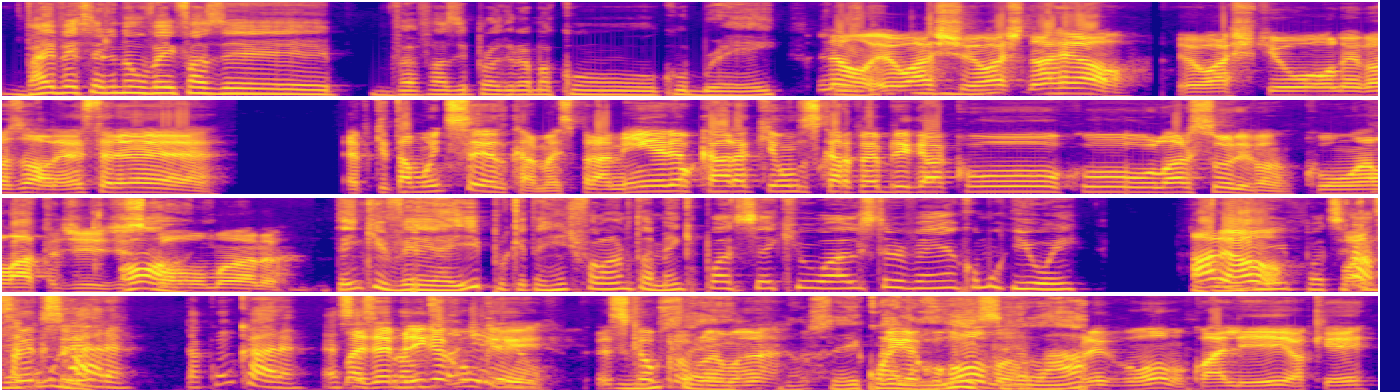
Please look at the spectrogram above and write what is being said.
Vai ver se ele não vem fazer vai fazer programa com, com o Bray. Não, eu acho, eu acho, na real, eu acho que o, o negócio do Lester é. É porque tá muito cedo, cara. Mas pra mim ele é o cara que um dos caras vai brigar com, com o Lars Sullivan, com a lata de, de Skol humano. Tem que ver aí, porque tem gente falando também que pode ser que o Alistair venha como Rio, hein? Ah, não. Pode ser Pode que ser venha Tá que com cara. Tá com cara. Essas Mas é briga com quem? Rio. Esse que é o Não sei, problema, né? Não sei, com a Briga Ali, com sei Roma? lá. Briga com Roma, com a Ali, ok.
